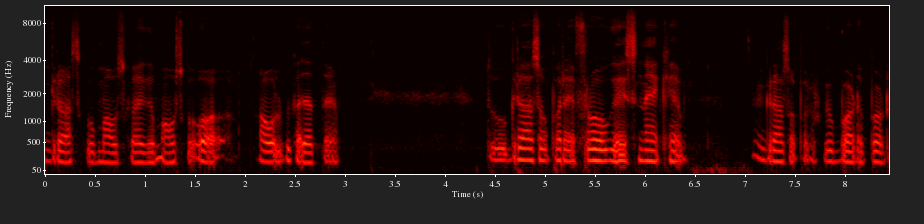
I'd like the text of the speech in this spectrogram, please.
ग्रास को माउस खाएगा माउस को आउल भी खा जाता है। तो ग्रास ऊपर है फ्रॉग है स्नैक है। ग्रास ऊपर के बर्ड बर्ड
